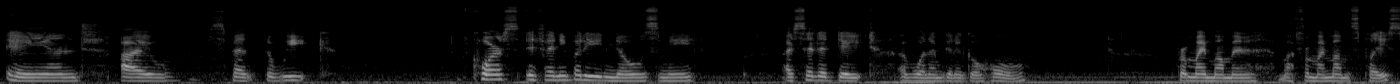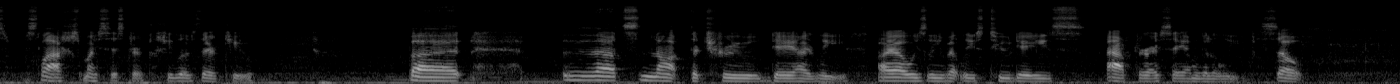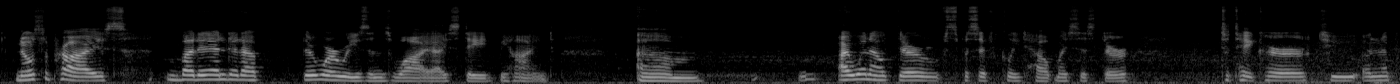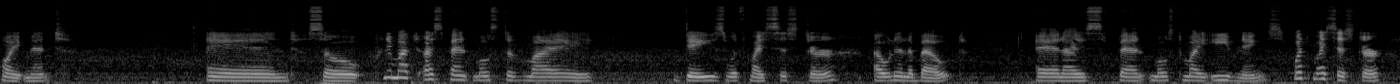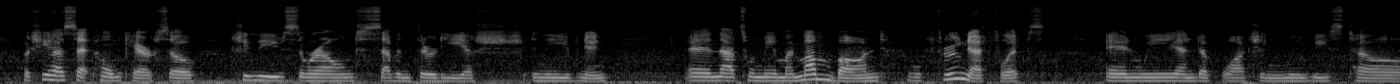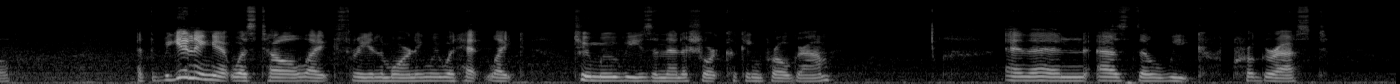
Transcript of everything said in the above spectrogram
And I spent the week of course if anybody knows me I set a date of when I'm gonna go home from my mom and my, from my mom's place slash my sister because she lives there too. But that's not the true day I leave. I always leave at least two days after I say I'm going to leave. So, no surprise, but it ended up, there were reasons why I stayed behind. Um, I went out there specifically to help my sister to take her to an appointment. And so, pretty much, I spent most of my days with my sister out and about and I spent most of my evenings with my sister, but she has set home care, so she leaves around 7.30ish in the evening. And that's when me and my mom bond through Netflix, and we end up watching movies till... At the beginning, it was till like 3 in the morning. We would hit like two movies and then a short cooking program. And then as the week progressed,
